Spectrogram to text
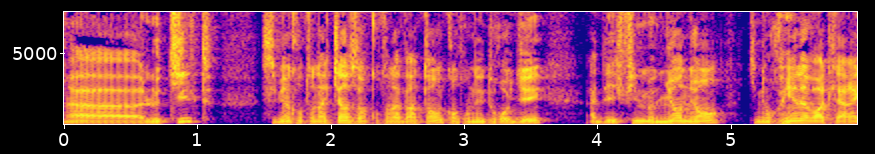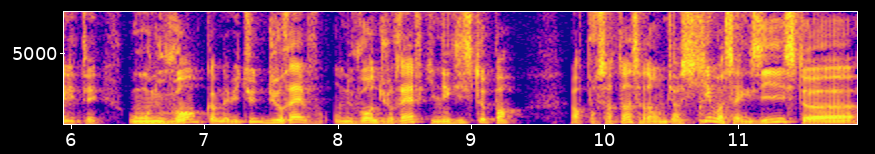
euh, le tilt, c'est bien quand on a 15 ans, quand on a 20 ans, quand on est drogué à des films gnangnang qui n'ont rien à voir avec la réalité. Où on nous vend, comme d'habitude, du rêve. On nous vend du rêve qui n'existe pas. Alors pour certains, certains vont me dire, si, moi ça existe. Euh.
